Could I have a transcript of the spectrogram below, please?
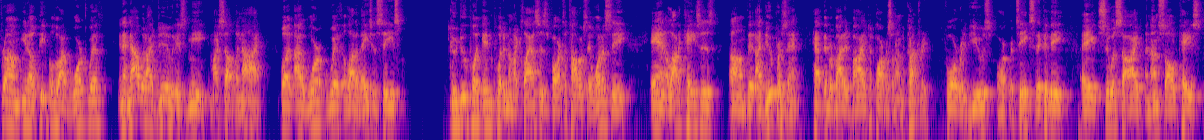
from, you know, people who I've worked with. And that now what I do is me, myself, and I. But I work with a lot of agencies who do put input into my classes as far as the topics they want to see. And a lot of cases um, that I do present have been provided by departments around the country for reviews or critiques. It could be a suicide, an unsolved case.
